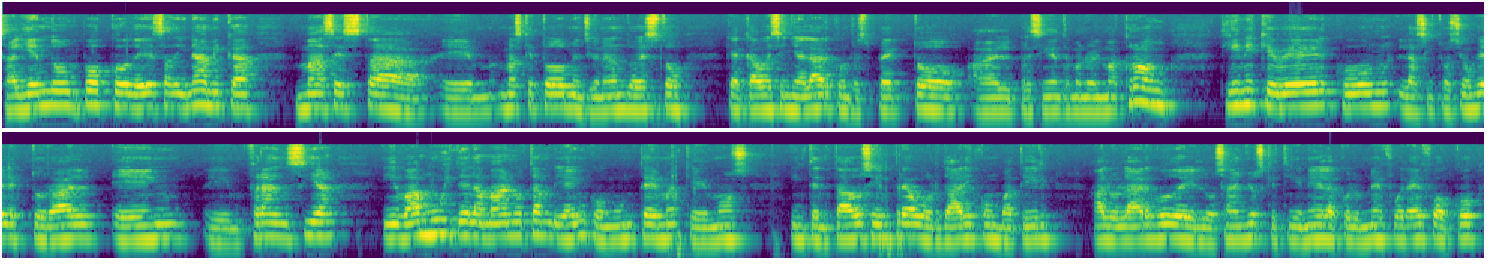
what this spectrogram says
saliendo un poco de esa dinámica, más, esta, eh, más que todo mencionando esto que acabo de señalar con respecto al presidente Manuel Macron, tiene que ver con la situación electoral en, Francia y va muy de la mano también con un tema que hemos intentado siempre abordar y combatir a lo largo de los años que tiene la columna de fuera de foco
